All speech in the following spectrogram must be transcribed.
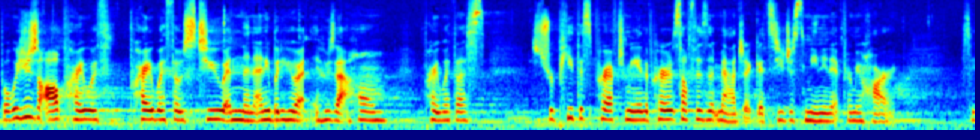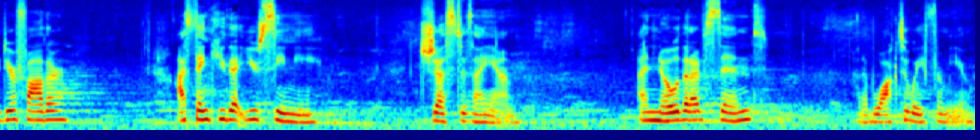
But we just all pray with, pray with those two. And then anybody who, who's at home, pray with us. Just repeat this prayer after me. And the prayer itself isn't magic, it's you just meaning it from your heart. Say, Dear Father, I thank you that you see me just as I am. I know that I've sinned and I've walked away from you.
